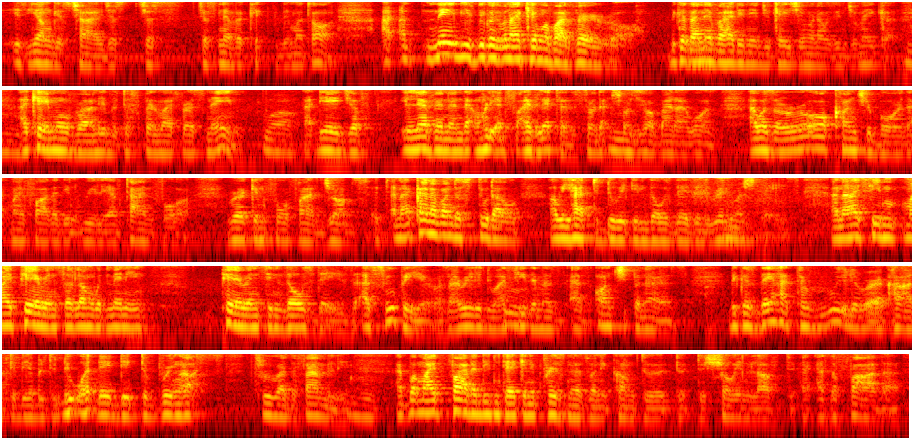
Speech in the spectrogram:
his youngest child just just just never clicked with him at all. I, maybe it's because when I came over, I was very raw because I never had any education when I was in Jamaica. Hmm. I came over unable to spell my first name Wow. at the age of 11 and I only had five letters, so that shows hmm. you how bad I was. I was a raw country boy that my father didn't really have time for, working four or five jobs. And I kind of understood how, how he had to do it in those days, in the Windrush hmm. days. And I see my parents, along with many parents in those days, as superheroes. I really do. I see them as, as entrepreneurs because they had to really work hard to be able to do what they did to bring us through as a family. Uh, but my father didn't take any prisoners when it come to, to, to showing love to, as a father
